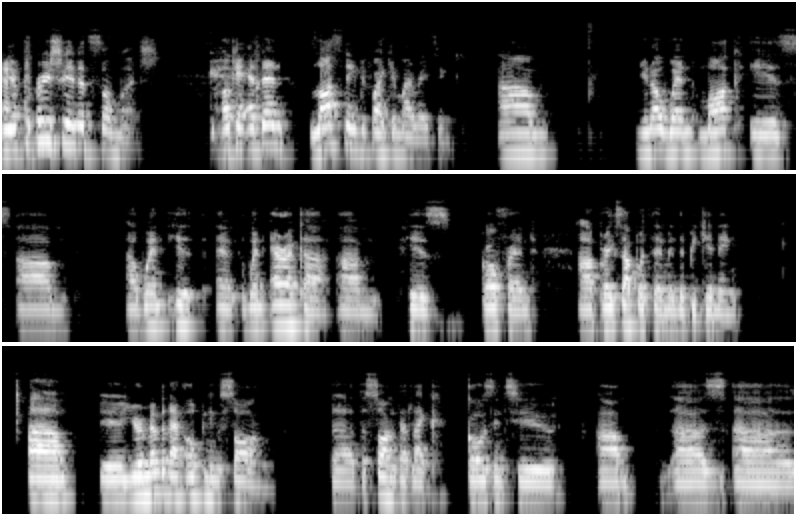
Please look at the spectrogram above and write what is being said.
We appreciate it so much Okay, and then last thing before I give my rating. Um, you know when Mark is um, uh, when his uh, when Erica, um, his girlfriend, uh, breaks up with him in the beginning. Um, you remember that opening song, the the song that like goes into um, uh, uh,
